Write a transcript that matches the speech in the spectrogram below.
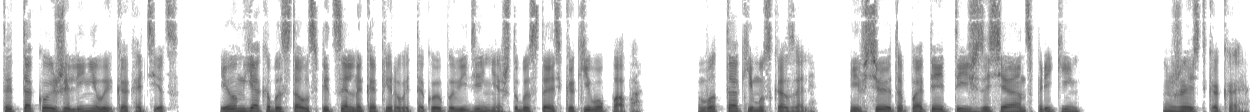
«Ты такой же ленивый, как отец. И он якобы стал специально копировать такое поведение, чтобы стать как его папа. Вот так ему сказали. И все это по пять тысяч за сеанс, прикинь. Жесть какая.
